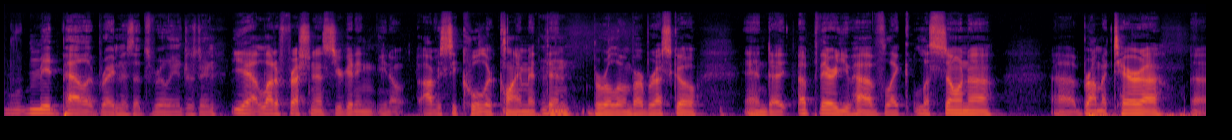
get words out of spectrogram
mid palate brightness that's really interesting. Yeah, a lot of freshness. You're getting, you know, obviously cooler climate than Barolo and Barbaresco. And uh, up there you have like Lessona, uh, Bramaterra, uh,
